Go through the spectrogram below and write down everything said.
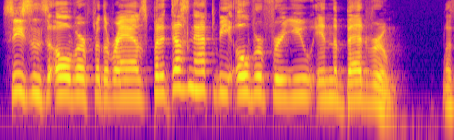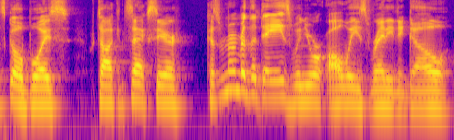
Season's over for the Rams, but it doesn't have to be over for you in the bedroom. Let's go, boys. We're talking sex here. Because remember the days when you were always ready to go?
